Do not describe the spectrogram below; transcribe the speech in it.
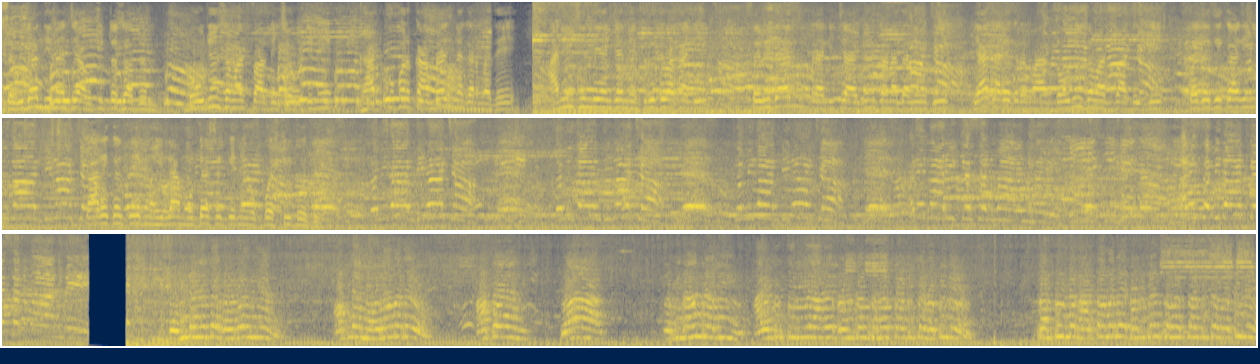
संविधान दिनाचे औचित्य साधून बहुजन समाज पार्टीच्या वतीने घाटकोपर कामराजनगरमध्ये अनिल शिंदे यांच्या नेतृत्वाखाली संविधान रॅलीचे आयोजन करण्यात आले होते. या कार्यक्रमात बहुजन समाज पार्टीचे पदाधिकारी कार्यकर्ते महिला मोठ्या संख्येने उपस्थित होते संविधान दिनाच्या संविधान दिनाच्या संविधान दिनाच्या अरे नारी के सम्मान में अरे संविधान के सम्मान में संविधानाचा गौरव आपल्या नगरामध्ये आपण या अभिमान रॅली आयोजित केलेली आहे बहुजन समाज पार्टीच्या वतीने. संपूर्ण भारतामध्ये बहुजन समाज पार्टीच्या वतीने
